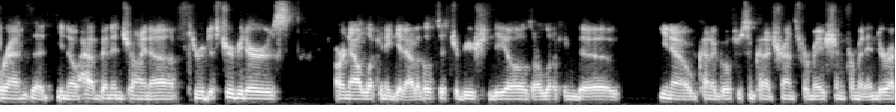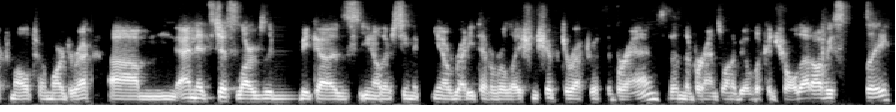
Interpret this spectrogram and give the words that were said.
brands that you know have been in China through distributors are now looking to get out of those distribution deals, are looking to you know kind of go through some kind of transformation from an indirect model to a more direct. Um, and it's just largely because you know they're seeing you know ready to have a relationship direct with the brands. Then the brands want to be able to control that, obviously.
